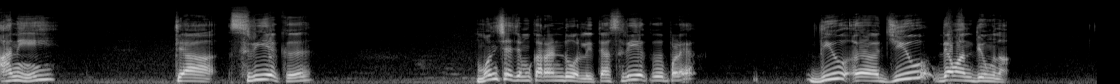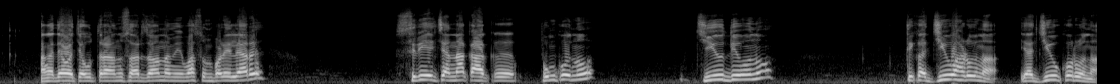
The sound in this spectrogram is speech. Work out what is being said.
आनी त्या स्त्रियेक मनशाच्या मुखारान दवरली त्या स्त्रियेक पळया दिव जीव देवान दिवंक ना. हांगा देवाच्या उतरानुसार जावन आमी वाचून पळयल्यार स्त्रियेच्या नाकाक पुंकून जीव दिवन तिका जीव हाडूं ना या जीव करूं ना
